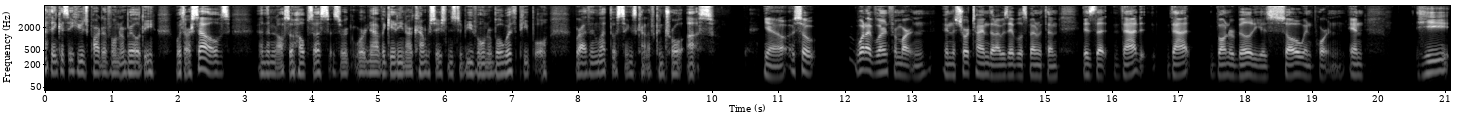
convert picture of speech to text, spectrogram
I think is a huge part of vulnerability with ourselves. And then it also helps us as we're, we're navigating our conversations to be vulnerable with people rather than let those things kind of control us. Yeah. So what I've learned from Martin in the short time that I was able to spend with him is that that that vulnerability is so important. And he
